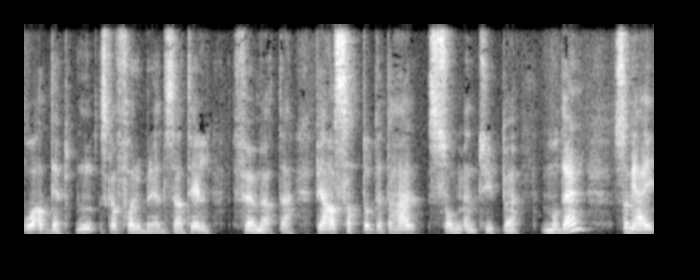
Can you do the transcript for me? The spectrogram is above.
og adepten skal forberede seg til før møtet. For jeg har satt opp dette her som en type modell som jeg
